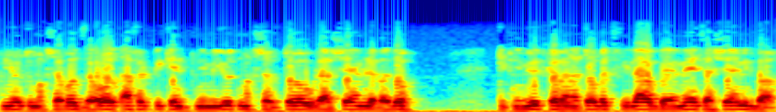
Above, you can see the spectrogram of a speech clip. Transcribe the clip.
פניות ומחשבות זרות, אף על פי כן פנימיות מחשבתו הוא להשם לבדו. כי פנימיות כוונתו בתפילה הוא באמת להשם מטבח.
